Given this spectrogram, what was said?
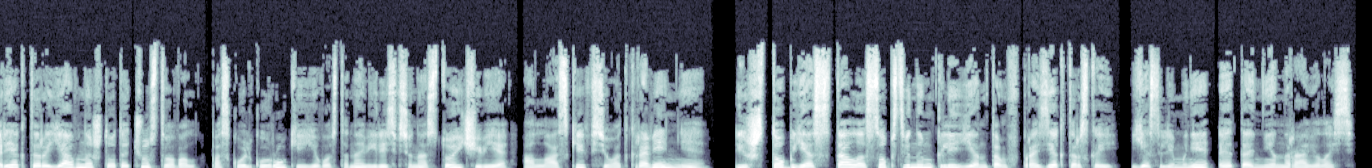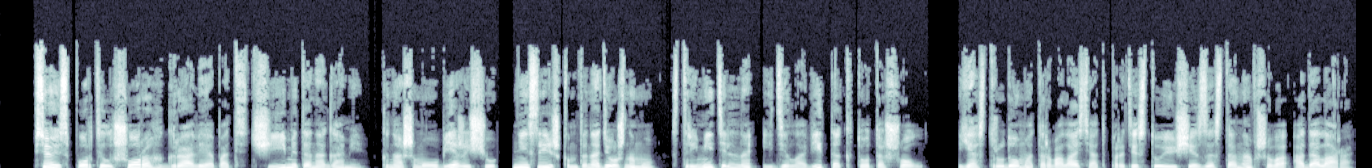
Ректор явно что-то чувствовал, поскольку руки его становились все настойчивее, а ласки все откровеннее. И чтоб я стала собственным клиентом в прозекторской, если мне это не нравилось. Все испортил шорох гравия под чьими-то ногами. К нашему убежищу, не слишком-то надежному, стремительно и деловито кто-то шел. Я с трудом оторвалась от протестующе застонавшего Адалара.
